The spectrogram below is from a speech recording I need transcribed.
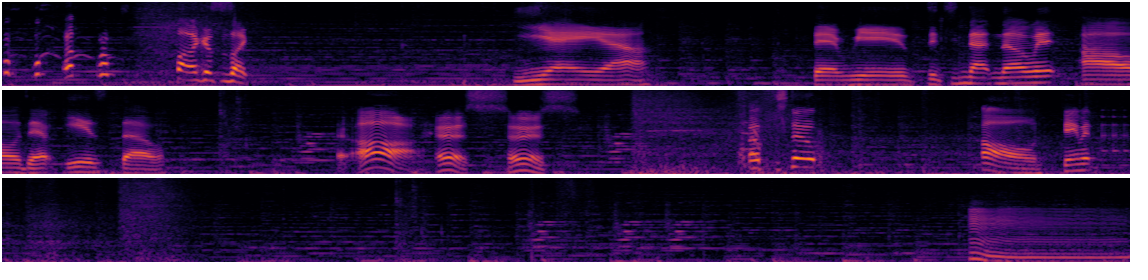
Monica's is like, yeah. There is. Did you not know it? Oh, there is though. Ah, yes, yes. Up, Snoop. Oh, damn it. Hmm.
